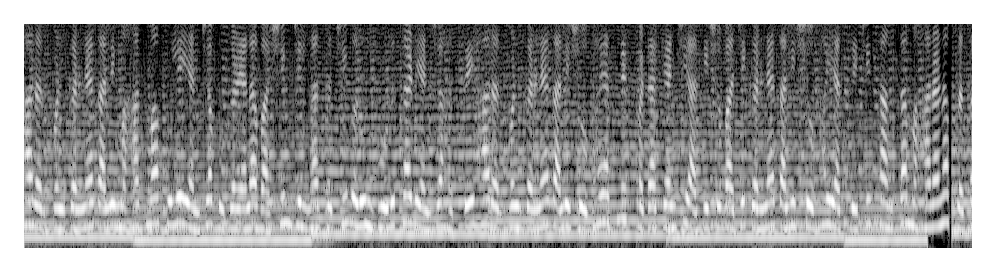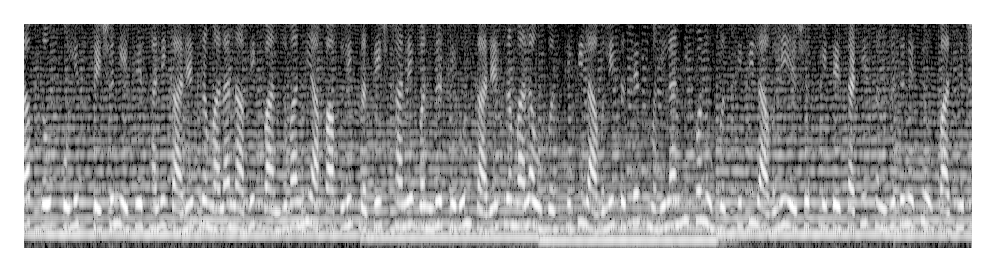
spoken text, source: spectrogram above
हार अर्पण करण्यात आले. महात्मा फुले यांच्या पुतळ्याला वाशिम जिल्हा सचिव अरुण घोडसाड यांच्या हस्ते हार अर्पण करण्यात आले. शोभायात्रेत फटाक्यांची आतिषबाजी करण्यात आली. शोभायात्रेची सांगता महाराणा प्रताप चौक पोलीस स्टेशन येथे झाली. कार्यक्रमाला नाभिक बांधवांनी आपापली प्रतिष्ठाने बंद ठेवून कार्यक्रमाला उपस्थिती लावली तसेच महिलांनी पण उपस्थिती लावली. यशस्वीतेसाठी संघटनेचे उपाध्यक्ष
